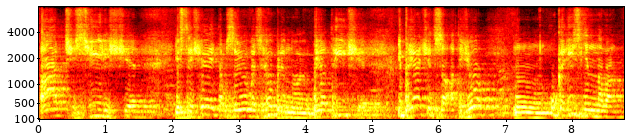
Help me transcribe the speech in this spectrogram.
ад, чистилище, и встречает там свою возлюбленную Беатриче, и прячется от ее укоризненного,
